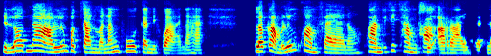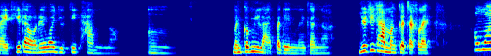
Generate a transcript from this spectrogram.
เดี๋ยวรอบหน้าเอาเรื่องประกันมานั่งพูดกันดีกว่านะคะแล้วกลับมาเรื่องความแฟร์เนาะความยุติธรรมคืออะไรแบบไหนที่เราเรียกว่ายุติธรรมเนาะอืม มันก็มีหลายประเด็นเหมือนกันนะยุติธรรมมันเกิดจากอะไร เพราะว่า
